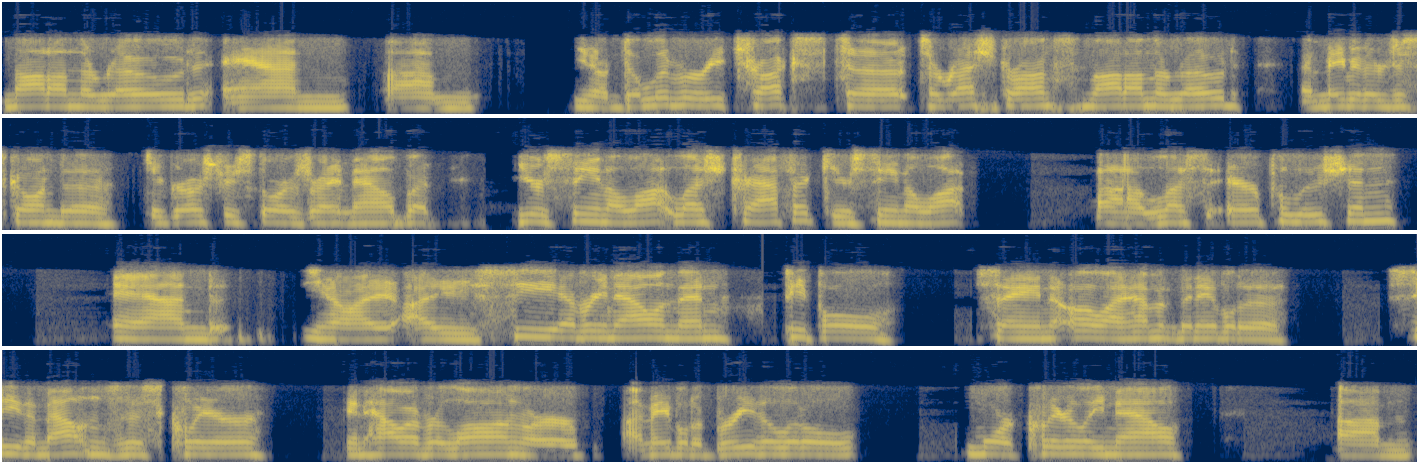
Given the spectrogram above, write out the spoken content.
not on the road and um, you know delivery trucks to, to restaurants not on the road and maybe they're just going to, to grocery stores right now but you're seeing a lot less traffic you're seeing a lot uh, less air pollution. And you know I, I see every now and then people saying oh i haven't been able to see the mountains this clear in however long or i'm able to breathe a little more clearly now. Um,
